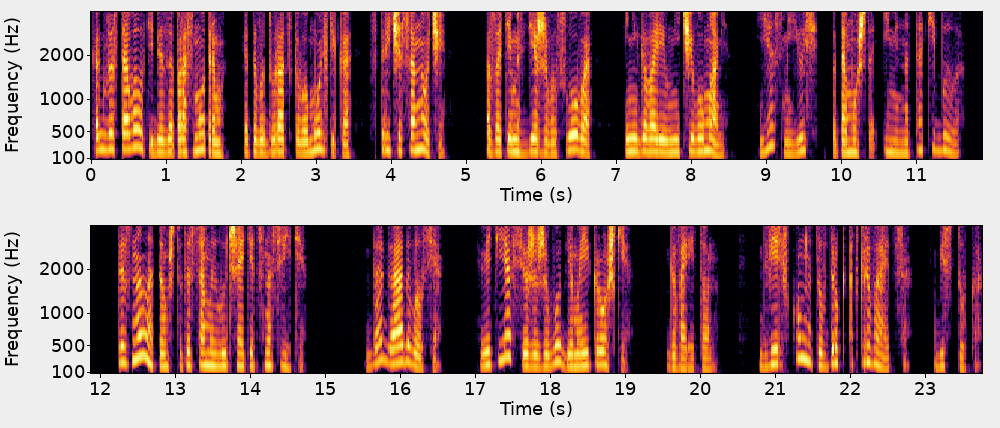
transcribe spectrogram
как заставал тебя за просмотром этого дурацкого мультика в три часа ночи, а затем сдерживал слово и не говорил ничего маме? Я смеюсь, потому что именно так и было. Ты знал о том, что ты самый лучший отец на свете? Догадывался. Ведь я все же живу для моей крошки, говорит он. Дверь в комнату вдруг открывается, без стука.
